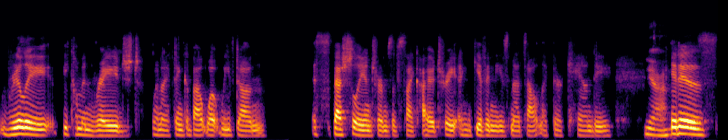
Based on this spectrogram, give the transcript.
really become enraged when I think about what we've done, especially in terms of psychiatry and giving these meds out like they're candy. Yeah, It is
